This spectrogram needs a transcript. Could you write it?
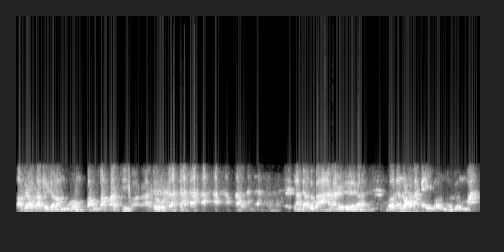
Tapi rasa di dalam kurung, gak usah pasti ada tuh ke arah gitu ya. Gue kan orang ngono, cuma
